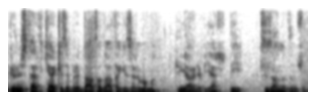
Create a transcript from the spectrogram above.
Gönül isterdi ki herkese böyle dağıta dağıta gezelim ama dünya öyle bir yer değil. Siz anladınız onu.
